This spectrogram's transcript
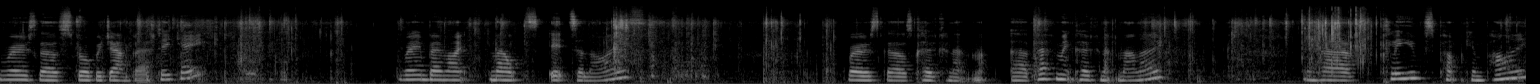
Rose Girls Strawberry Jam Birthday Cake, Rainbow Light Melts It's Alive. Rose Girls Coconut uh, Peppermint Coconut Mallow. We have Cleves Pumpkin Pie.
